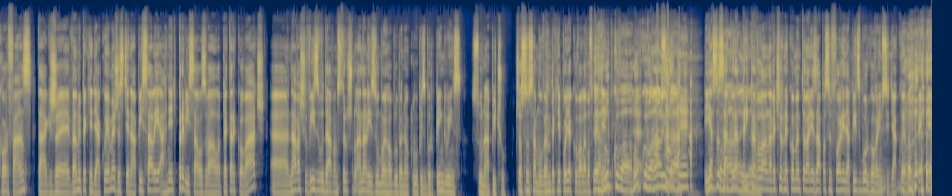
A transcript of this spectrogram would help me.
core fans. Takže veľmi pekne ďakujeme, že ste napísali a hneď prvý sa ozval Peter Kováč. Na vašu výzvu dávam stručnú analýzu môjho obľúbeného klubu Pittsburgh Penguins sú na piču. Čo som sa mu veľmi pekne poďakoval, lebo v ten deň... hĺbková, hĺbková analýza. Absolútne. Ja som sa Hĺbková akurát analýza. pripravoval na večerné komentovanie zápasu Florida-Pittsburgh, hovorím si, ďakujem veľmi pekne.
